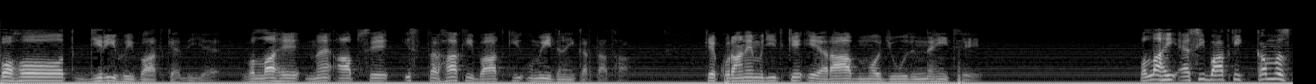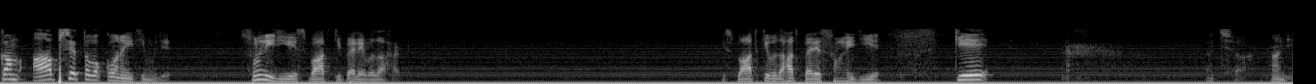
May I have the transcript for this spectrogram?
بہت گری ہوئی بات کہہ دی ہے۔ واللہ، میں آپ سے اس طرح کی بات کی امید نہیں کرتا تھا کہ قرآن مجید کے اعراب موجود نہیں تھے۔ واللہ، ایسی بات کی کم از کم آپ سے توقع نہیں تھی مجھے۔ سن لیجیے اس بات کی پہلے وضاحت۔ اس بات کی وضاحت پہلے سن لیجیے کہ اچھا ہاں جی۔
